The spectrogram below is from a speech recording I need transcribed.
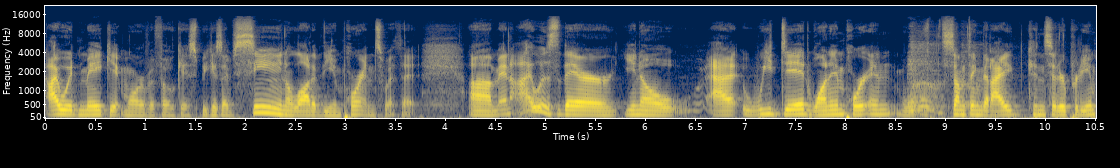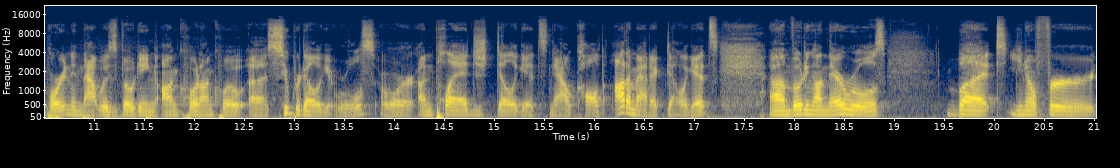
i would make it more of a focus because i've seen a lot of the importance with it. Um, and i was there you know at, we did one important something that I consider pretty important, and that was voting on quote unquote uh, super delegate rules or unpledged delegates, now called automatic delegates, um, voting on their rules. But you know, for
